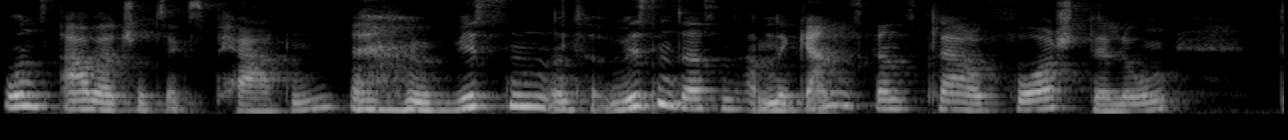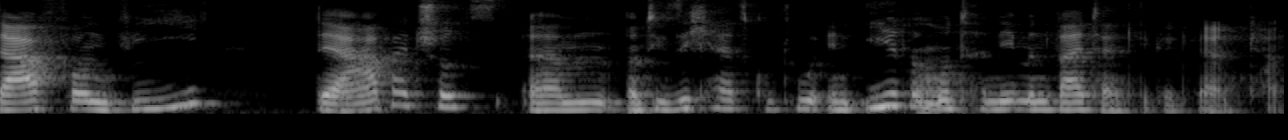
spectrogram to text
uns Arbeitsschutzexperten wissen und wissen das und haben eine ganz, ganz klare Vorstellung davon, wie der Arbeitsschutz ähm, und die Sicherheitskultur in ihrem Unternehmen weiterentwickelt werden kann.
